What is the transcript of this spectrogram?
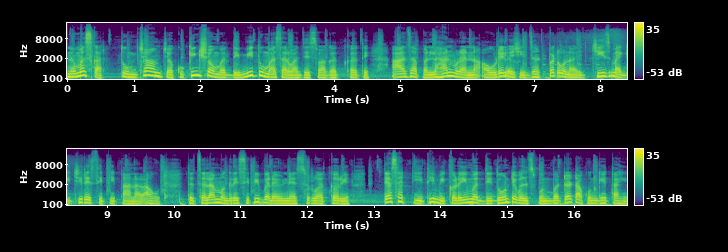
नमस्कार. तुमच्या आमच्या कुकिंग शोमध्ये मी तुम्हा सर्वांचे स्वागत करते. आज आपण लहान मुलांना आवडेल अशी झटपट होणारी चीज मॅगीची रेसिपी पाहणार आहोत. तर चला मग रेसिपी बनवण्यास सुरुवात करूया. त्यासाठी इथे मी कढईमध्ये दोन टेबलस्पून बटर टाकून घेत आहे.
